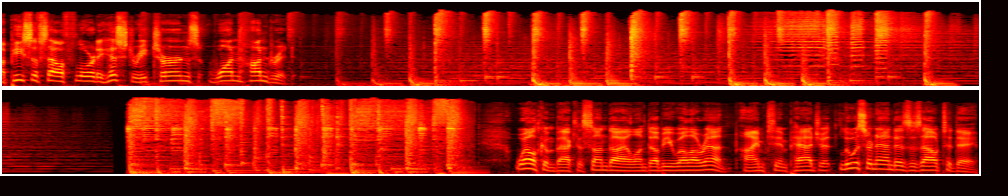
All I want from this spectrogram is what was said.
a piece of South Florida history turns 100. Welcome back to Sundial on WLRN. I'm Tim Padgett. Luis Hernandez is out today.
